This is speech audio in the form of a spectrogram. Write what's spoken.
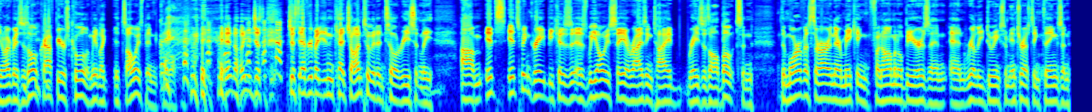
you know everybody says, "Oh, craft beer's cool," and we like it's always been cool. you know, you just just everybody didn't catch on to it until recently. Um, it's it's been great because as we always say, a rising tide raises all boats, and the more of us there are in there making phenomenal beers and and really doing some interesting things and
